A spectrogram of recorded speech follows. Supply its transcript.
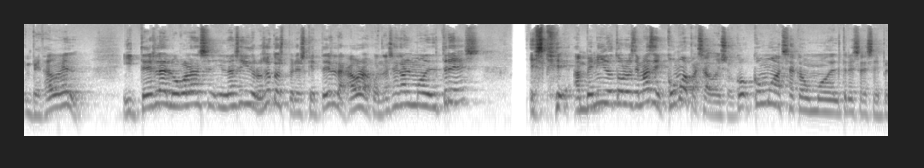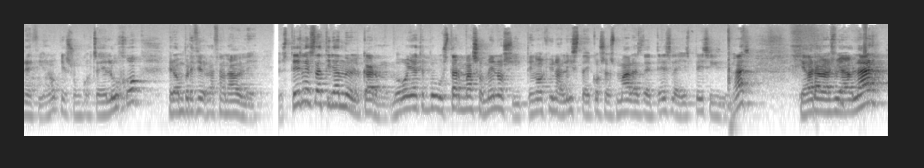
empezado él. Y Tesla luego le han, han seguido los otros, pero es que Tesla, ahora cuando ha sacado el Model 3, es que han venido todos los demás de cómo ha pasado eso, cómo, ha sacado un Model 3 a ese precio, ¿no? Que es un coche de lujo, pero a un precio razonable. Pues Tesla está tirando el carro, luego ya te puede gustar más o menos, y tengo aquí una lista de cosas malas de Tesla y SpaceX y demás, que ahora os voy a hablar.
